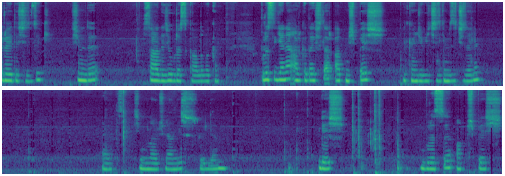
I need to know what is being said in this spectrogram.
Şurayı da çizdik. Şimdi sadece burası kaldı bakın. Burası gene arkadaşlar 65. İlk önce bir çizgimizi çizelim. Evet. Şimdi bunu ölçülendirelim. 5. Burası 65.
